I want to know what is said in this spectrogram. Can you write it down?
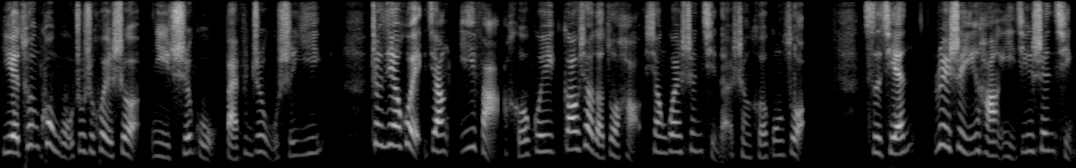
野村控股株式会社拟持股百分之五十一，证监会将依法合规、高效地做好相关申请的审核工作。此前，瑞士银行已经申请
